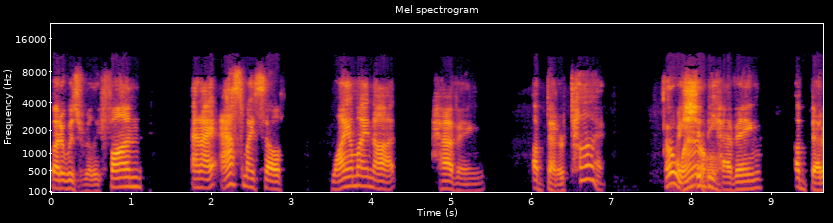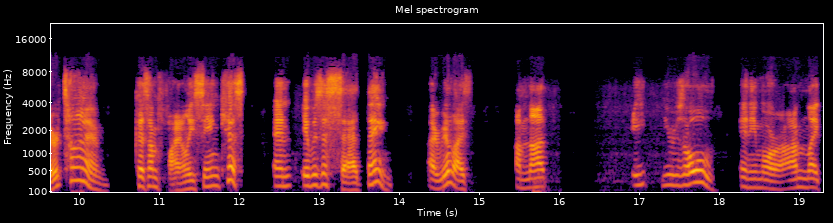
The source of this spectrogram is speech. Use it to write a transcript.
but it was really fun. And I asked myself, why am I not having a better time? Oh, wow. I should be having a better time because I'm finally seeing Kiss. And it was a sad thing. I realized I'm not eight years old anymore. I'm like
